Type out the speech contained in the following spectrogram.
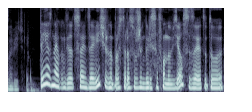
за вечер. Да я знаю, как делать сайт за вечер, но просто раз уже Игорь Сафонов взялся за это, то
